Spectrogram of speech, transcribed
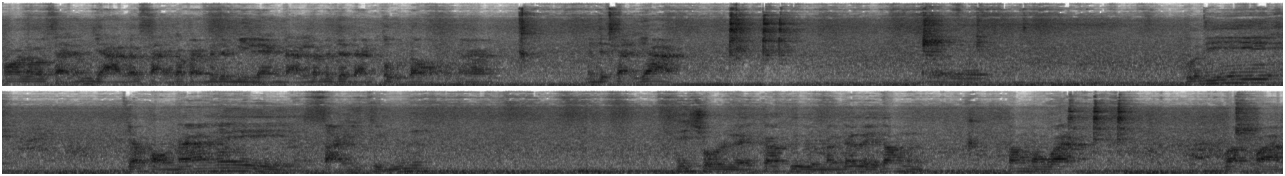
พอเราใส่น้ำยาแล้วใส่เข้าไปมันจะมีแรงดัน แล้วมันจะดันตูดเราออกนะครับมันจะใส่ยากเออตัวนี้เจ้าของน้าให้ใส่ถึง ให้ชนเลยก็คือมันก็เลยต้องต้องมาวัดว่าความ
